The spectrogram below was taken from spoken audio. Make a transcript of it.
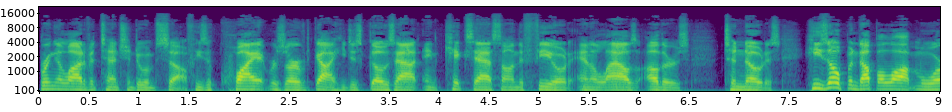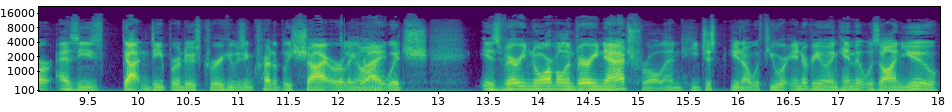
bring a lot of attention to himself. He's a quiet, reserved guy. He just goes out and kicks ass on the field and allows others to notice. He's opened up a lot more as he's gotten deeper into his career. He was incredibly shy early on, Right. which is very normal and very natural. And he just, you know, if you were interviewing him, it was on you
